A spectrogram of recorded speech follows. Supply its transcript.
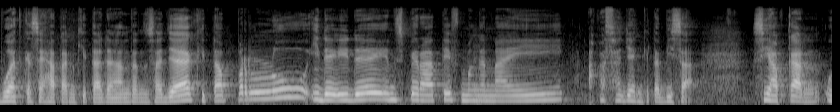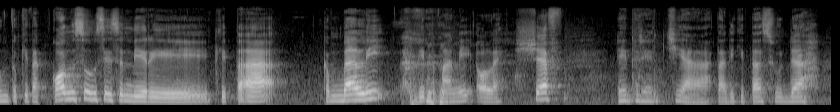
buat kesehatan kita dan tentu saja kita perlu ide-ide inspiratif mengenai apa saja yang kita bisa siapkan untuk kita konsumsi sendiri. Kita kembali ditemani oleh Chef Adrian Chia. Tadi kita sudah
